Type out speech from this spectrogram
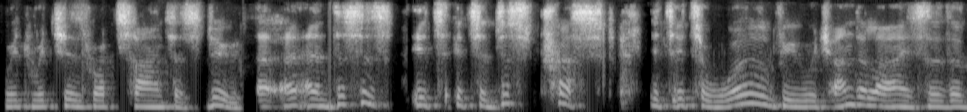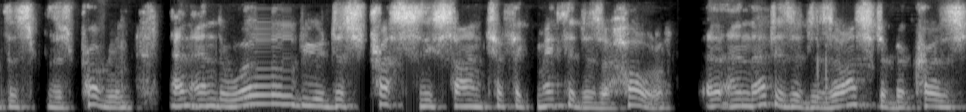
which, which is what scientists do. Uh, uh, and this is it's it's a distrust. It's it's a worldview which underlies the, the, this this problem, and and the worldview distrusts the scientific method as a whole, uh, and that is a disaster because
